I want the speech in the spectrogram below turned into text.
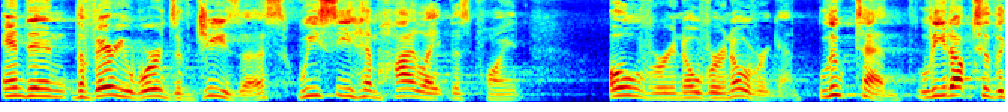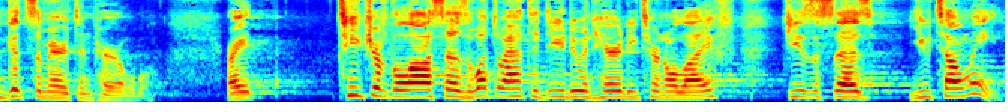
and in the very words of Jesus, we see him highlight this point over and over and over again. Luke 10, lead up to the Good Samaritan parable, right? Teacher of the law says, What do I have to do to inherit eternal life? Jesus says, You tell me.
